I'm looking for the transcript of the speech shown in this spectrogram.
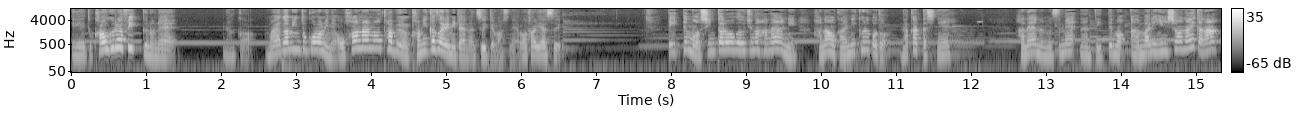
えっ、ー、と、顔グラフィックのね、なんか、前髪のところにね、お花の多分髪飾りみたいなのついてますね。わかりやすい。って言っても、慎太郎がうちの花屋に花を買いに来ることなかったしね。花屋の娘なんて言ってもあんまり印象ないかな。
